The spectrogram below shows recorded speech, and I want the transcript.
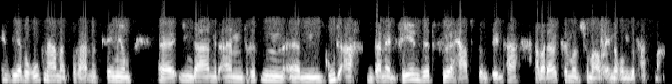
den Sie ja berufen haben als beratendes Gremium, äh, Ihnen da mit einem dritten ähm, Gutachten dann empfehlen wird für Herbst und Winter. Aber da können wir uns schon mal auf Änderungen gefasst machen.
